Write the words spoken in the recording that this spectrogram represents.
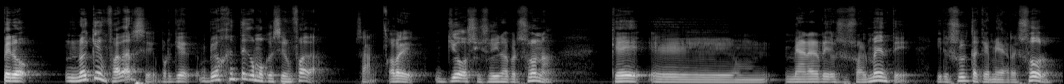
Pero no hay que enfadarse, porque veo gente como que se enfada. O sea, a ver, yo si soy una persona que eh, me han agredido sexualmente y resulta que mi agresor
